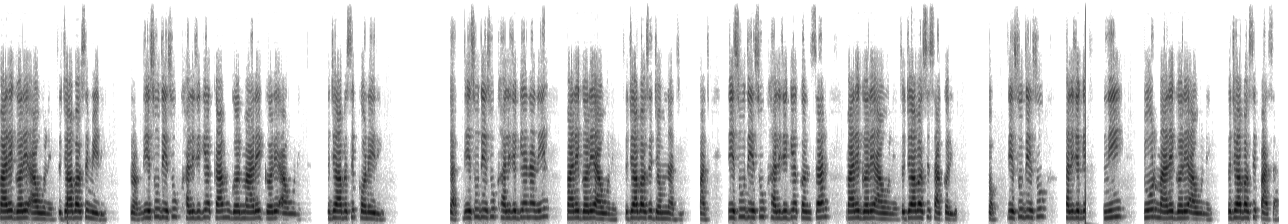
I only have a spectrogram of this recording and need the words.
મારે ઘરે આવો ને તો જવાબ આવશે મેરી ત્રણ. દેશું દેશું ખાલી જગ્યા કામ ઘર મારે ઘરે આવો ને તો જવાબ આવશે કણેરી. ચાર દેશું દેશું ખાલી જગ્યાના નીર, મારે ઘરે આવો ને તો જવાબ આવશે જમનાજી. પાંચ. દેશું દેશું ખાલી જગ્યા કંસાર, મારે ઘરે આવો ને તો જવાબ આવશે સાકરિયો છ. દેશું દેશું ખાલી જગ્યા ની જોડ, મારે ઘરે આવો ને તો જવાબ આવશે પાસા.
